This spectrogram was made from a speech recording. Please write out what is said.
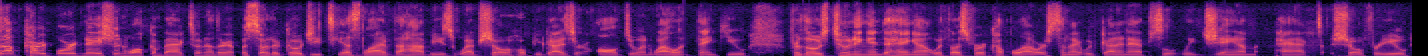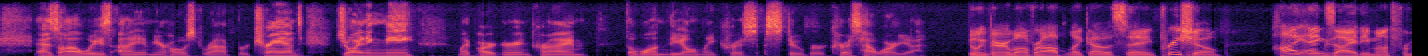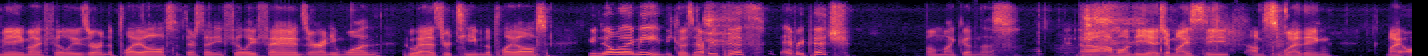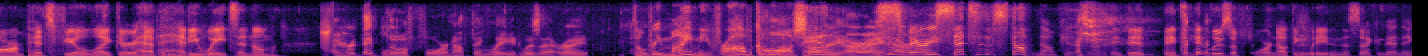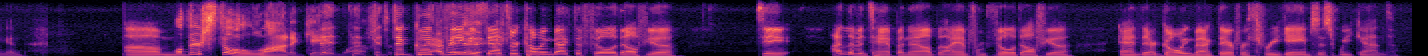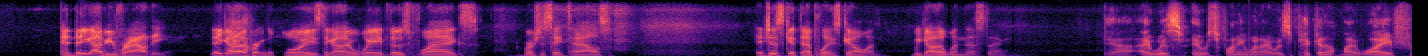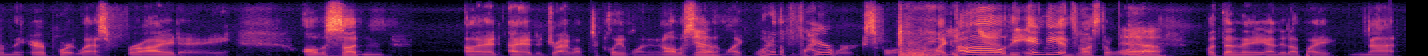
Up, Cardboard Nation? Welcome back to another episode of Go GTS Live, the Hobbies web show. Hope you guys are all doing well, and thank you for those tuning in to hang out with us for a couple hours tonight. We've got an absolutely jam packed show for you. As always, I am your host, Rob Bertrand. Joining me, my partner in crime, the one, the only Chris Stuber. Chris, how are you? Doing very well, Rob. Like I was saying pre show high anxiety month for me. My Phillies are in the playoffs. If there's any Philly fans or anyone who has their team in the playoffs, you know what I mean because every pitch, every pitch, oh my goodness, uh, I'm on the edge of my seat. I'm sweating. My armpits feel like they have heavy weights in them. I heard they blew a four nothing lead. Was that right? Don't remind me, Rob. Come Oh, on, sorry. man. All right. This is very right. sensitive stuff. No, I'm kidding. they did. They did lose a four nothing lead in the second inning, and um. Well, there's still a lot of game the- left. the good I mean, thing is uh, that they're coming back to Philadelphia. See, I live in Tampa now, but I am from Philadelphia, and they're going back there for three games this weekend, and they gotta be rowdy. They gotta Yeah. bring the noise. They gotta wave those flags, or I should say towels, and just get that place going. We gotta win this thing. Yeah, I was. It was funny when I was picking up my wife from the airport last Friday. All of a sudden, I had, I had to drive up to Cleveland, and all of a sudden, Yeah. I'm like, "What are the fireworks for?" I'm like, "Oh, the Indians must have won." Yeah, But then they ended up by not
